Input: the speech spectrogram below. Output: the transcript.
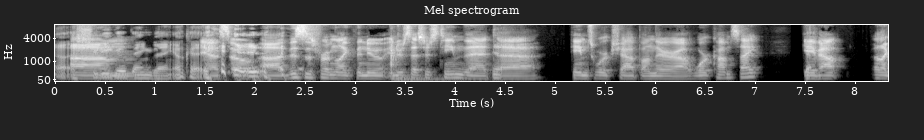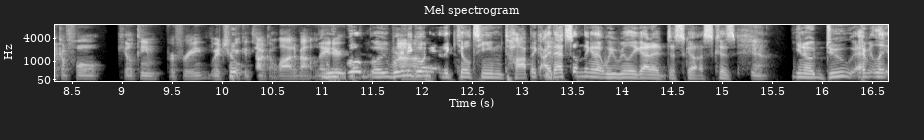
Uh, shooty go um, bang bang. Okay. yeah. So uh, this is from like the new Intercessors team that yeah. uh, Games Workshop on their uh, Warcom site gave yeah. out like a full kill team for free, which we could talk a lot about later. We are going to go into the kill team topic. I, that's something that we really got to discuss because yeah you know, do every,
